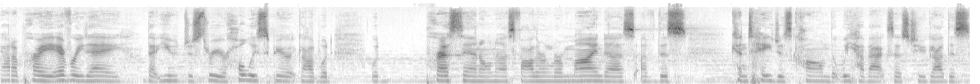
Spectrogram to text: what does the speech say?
God, I pray every day that you just through your Holy Spirit, God, would, would press in on us, Father, and remind us of this contagious calm that we have access to, God, this,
